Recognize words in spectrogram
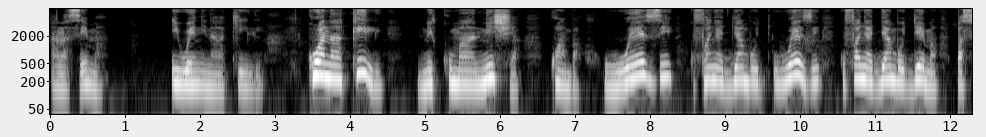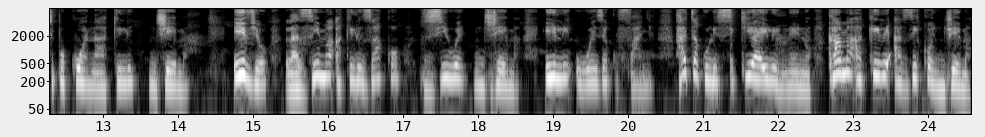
Anasema iweni na akili. Kuwa na akili ni kumaanisha kwamba huwezi kufanya jambo huwezi kufanya jambo jema pasipokuwa na akili njema. Hivyo lazima akili zako ziwe njema ili uweze kufanya. Hata kulisikia hili neno kama akili haziko njema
